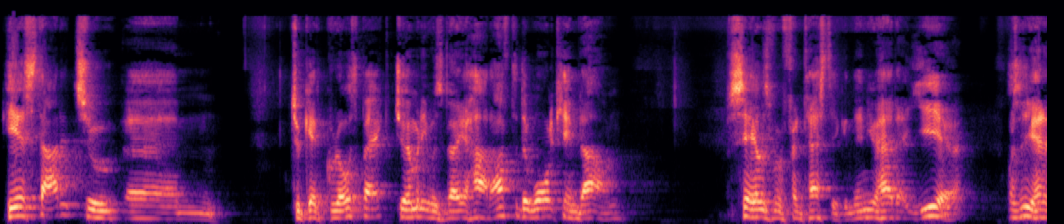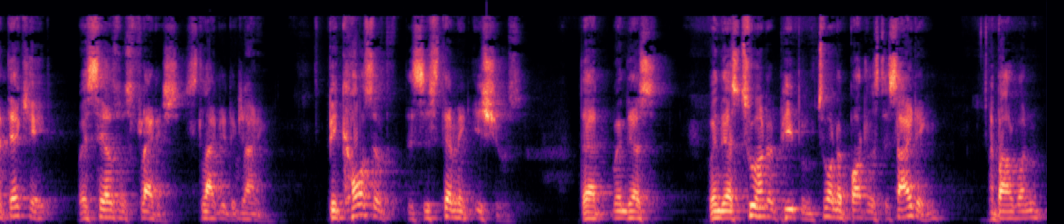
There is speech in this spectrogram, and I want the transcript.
he has started to, um, to get growth back. Germany was very hard. After the wall came down, sales were fantastic. And then you had a year also, you had a decade where sales was flattish, slightly declining, because of the systemic issues. That when there's when there's 200 people, 200 bottlers deciding about one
